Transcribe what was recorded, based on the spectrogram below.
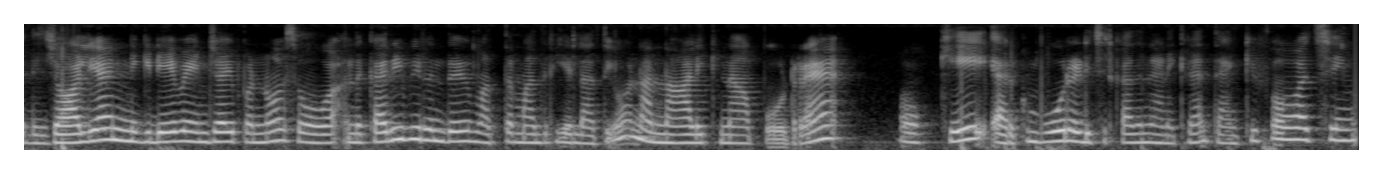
சரி ஜாலியாக இன்றைக்கி டேவை என்ஜாய் பண்ணோம். ஸோ அந்த கறி விருந்து மற்ற மாதிரி எல்லாத்தையும் நான் நாளைக்கு நான் போடுறேன். ஓகே யாருக்கும் போர் அடிச்சிருக்காதுன்னு நினைக்கிறேன். தேங்க்யூ ஃபார் வாட்சிங்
